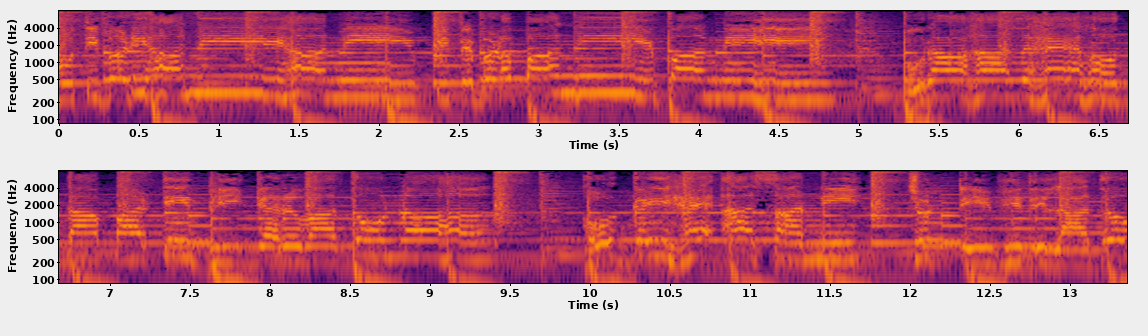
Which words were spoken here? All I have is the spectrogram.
होती बड़ी हानि हानि पीते बड़ा पानी पानी। बुरा हाल है, होता पार्टी भी करवा दो ना। हो गई है आसानी, छुट्टी भी दिला दो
